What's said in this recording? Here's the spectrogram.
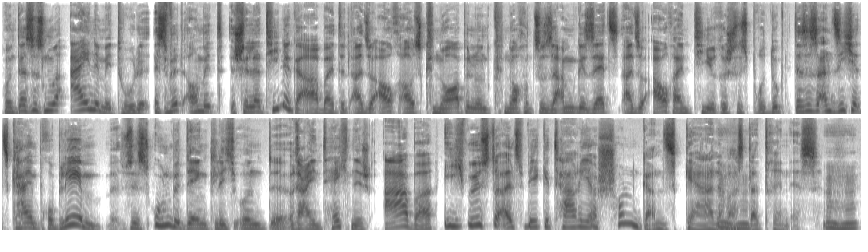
Und das ist nur eine Methode. Es wird auch mit Gelatine gearbeitet, also auch aus Knorpeln und Knochen zusammengesetzt, also auch ein tierisches Produkt. Das ist an sich jetzt kein Problem. Es ist unbedenklich und äh, rein technisch. Aber ich wüsste als Vegetarier schon ganz gerne, mhm. was da drin ist. Mhm.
